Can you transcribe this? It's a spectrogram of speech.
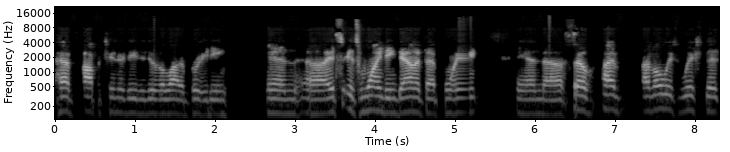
have opportunity to do a lot of breeding, and uh, it's it's winding down at that point. and uh, so I've I've always wished that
